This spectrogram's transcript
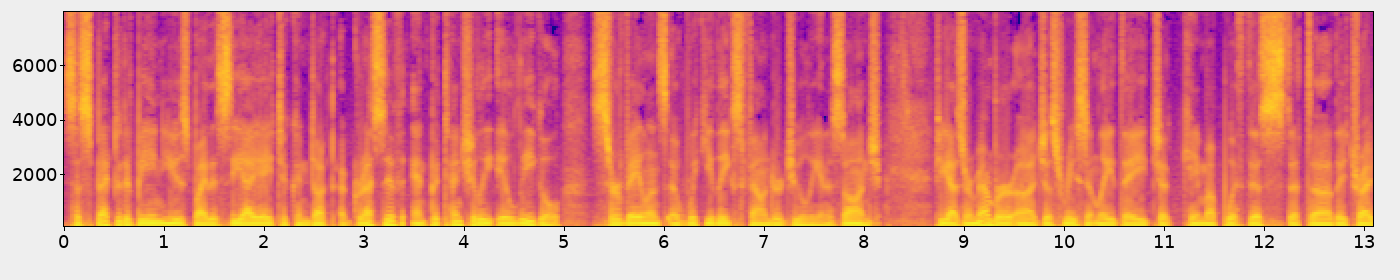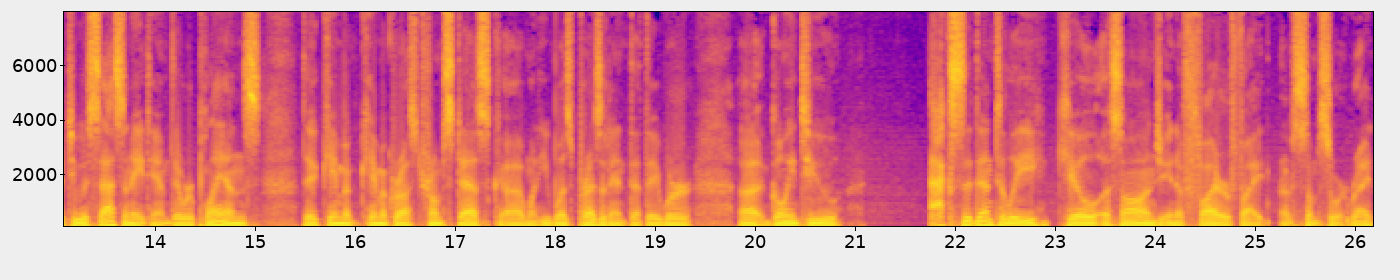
suspected of being used by the CIA to conduct aggressive and potentially illegal surveillance of WikiLeaks founder Julian Assange. If you guys remember, uh, just recently they just came up with this that uh, they tried to assassinate him. There were plans that came came across Trump's desk uh, when he was president that they were uh, going to accidentally kill Assange in a firefight of some sort, right?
